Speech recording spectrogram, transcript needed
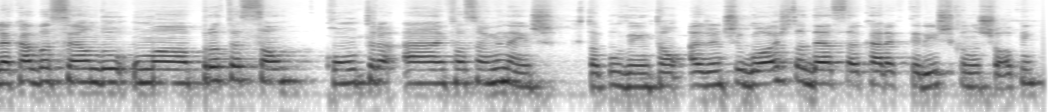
ele acaba sendo uma proteção contra a inflação iminente que está por vir. Então, a gente gosta dessa característica no shopping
